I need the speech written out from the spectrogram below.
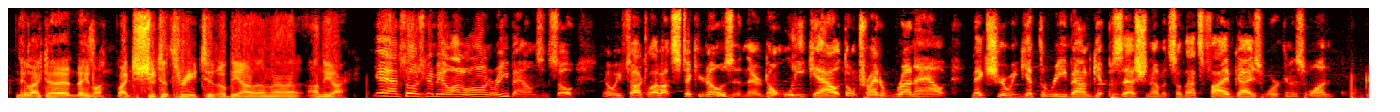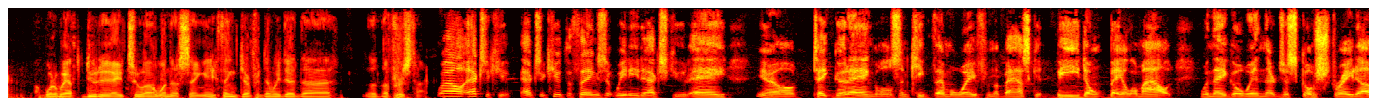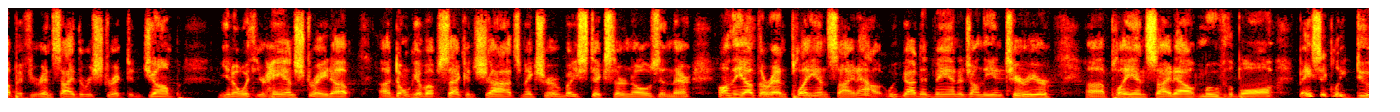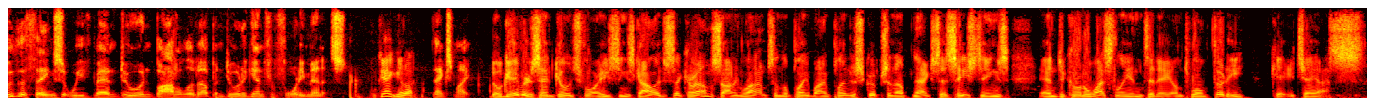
They like to they like to shoot the three too. They'll be on uh, on the arc. Yeah, and so there's going to be a lot of long rebounds. And so, you know, we've talked a lot about stick your nose in there. Don't leak out. Don't try to run out. Make sure we get the rebound, get possession of it. So that's five guys working as one. What do we have to do today to uh, win this thing? Anything different than we did uh, the, the first time? Well, execute. Execute the things that we need to execute. A, you know, take good angles and keep them away from the basket. B, don't bail them out when they go in there. Just go straight up. If you're inside the restricted, jump you know, with your hands straight up. Uh, don't give up second shots. Make sure everybody sticks their nose in there. On the other end, play inside out. We've got an advantage on the interior. Uh, play inside out, move the ball. Basically, do the things that we've been doing, bottle it up, and do it again for 40 minutes. Okay, good. Thanks, Mike. Bill Gavers, head coach for Hastings College. Stick around. Sonic lineups and the play-by-play description up next. It's Hastings and Dakota Wesleyan today on 1230 KHAS.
